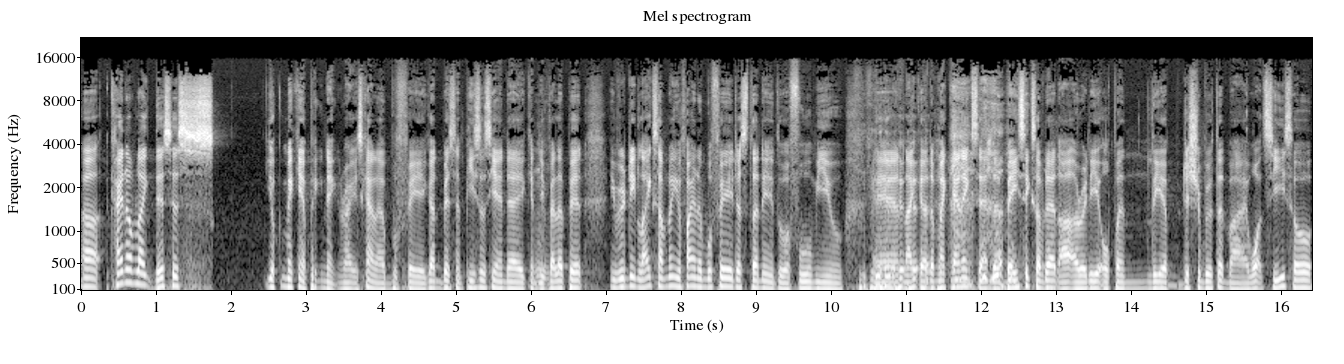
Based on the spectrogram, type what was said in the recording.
uh, kind of like this is you're making a picnic, right? It's kind of like a buffet. You got bits and pieces here and there. You can Mm. develop it. If you really like something, you find a buffet, just turn it into a full meal. and like uh, the mechanics and the basics of that are already openly uh, distributed by WotC. So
